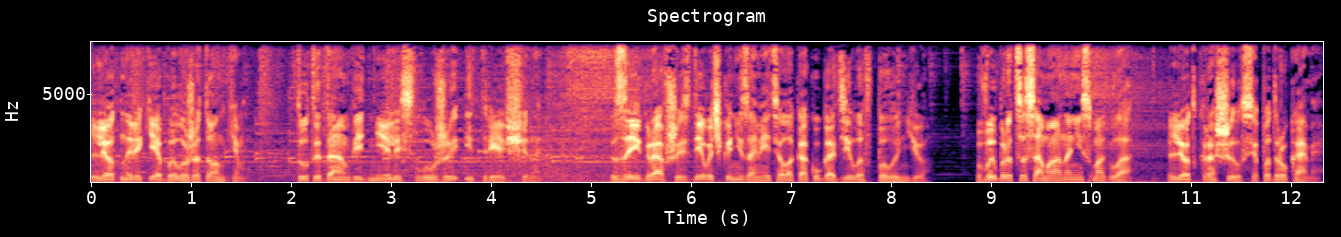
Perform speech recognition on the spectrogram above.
Лед на реке был уже тонким. Тут и там виднелись лужи и трещины. Заигравшись, девочка не заметила, как угодила в полынью. Выбраться сама она не смогла. Лед крошился под руками.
